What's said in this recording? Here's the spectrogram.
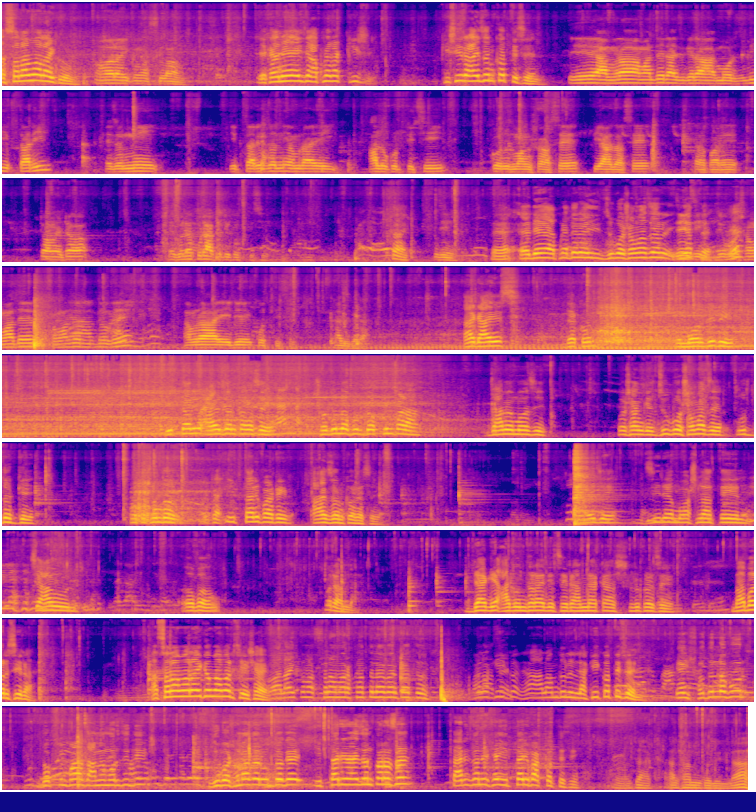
আসসালামু আলাইকুম। ওয়ালাইকুম আসসালাম। এখানে এই যে আপনারা কৃষি কৃষির আয়োজন করতেছেন। এ আমরা আমাদের আজকের মসজিদে ইফতারি এজন্যই ইফতারির জন্য আমরা এই আলু কুটতেছি। গরুর মাংস আছে পেঁয়াজ আছে তারপরে টমেটো এগুলো কুড়াকুটি করতেছি। তাই? জি। এদের আপনাদের এই যুব সমাজের ইয়েতে যুব হ্যাঁ? সমাজের সমাজের উদ্যোগে আমরা এইটা করতেছি হ্যাঁ গাইস দেখুন মসজিদের ইফতারি আয়োজন করেছে সদুল্লাপুর দক্ষিণ পাড়া জামে মসজিদ। প্রসঙ্গে যুব সমাজের উদ্যোগে কত সুন্দর একটা ইফতারি পার্টির আয়োজন করেছে। এই যে জিরে মশলা তেল চাউল এবং রান্না। ব্যাগে আগুন ধরা দিয়েছে রান্নার কাজ শুরু করেছে বাবরচিরা আসসালামু আলাইকুম বাবরচি সাহেব। ওয়ালাইকুম আসসালাম রহমতুল্লাহ বরকাত হ্যাঁ আলহামদুলিল্লাহ কি করতেছেন? এই সদুল্লাপুর দক্ষিণ পাড়া জামে মসজিদে যুব সমাজের উদ্যোগে ইফতারির আয়োজন করেছে। তারই জন্য সেই ইফতারি পাক করতেছি। যাক আলহামদুলিল্লাহ।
